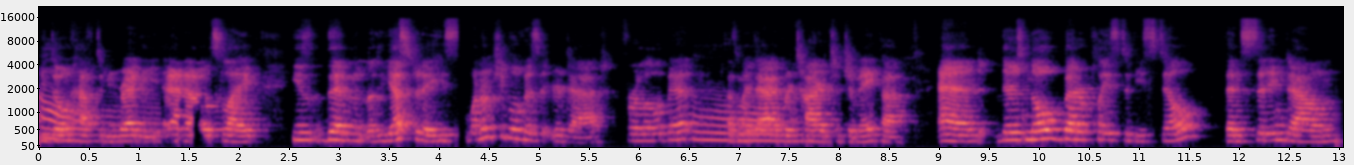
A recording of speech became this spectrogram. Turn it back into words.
You Aww. don't have to be ready. And I was like, he's then yesterday, he's, why don't you go visit your dad for a little bit? Because my dad retired to Jamaica. And there's no better place to be still than sitting down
